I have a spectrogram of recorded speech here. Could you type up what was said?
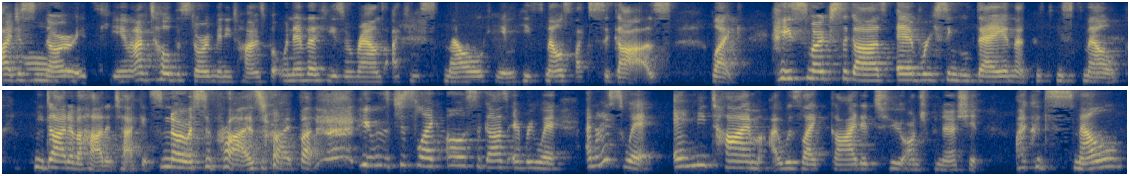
I just oh. know it's him. I've told the story many times, but whenever he's around, I can smell him. He smells like cigars. Like he smokes cigars every single day, and that's just his smell. He died of a heart attack. It's no surprise, right? But he was just like, oh, cigars everywhere. And I swear, anytime I was like guided to entrepreneurship, I could smell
